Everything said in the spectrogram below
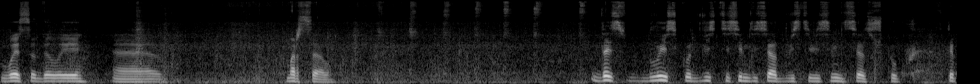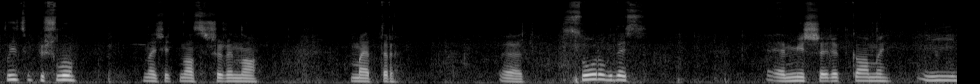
висадили е, марсел. Десь близько 270-280 штук теплицю пішло. Значить, у нас ширина метр е, 40 десь е, між рядками і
